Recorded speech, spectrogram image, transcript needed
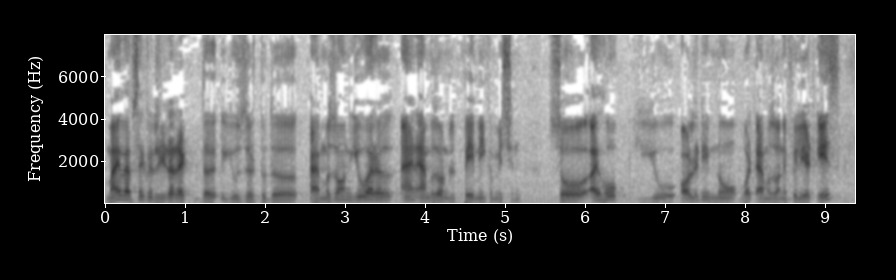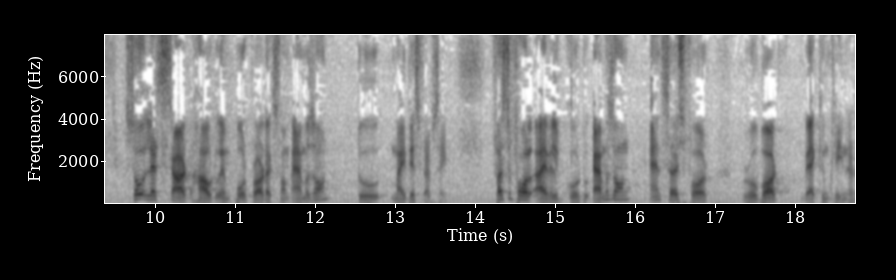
my website will redirect the user to the Amazon URL and Amazon will pay me commission. So I hope you already know what Amazon affiliate is. So let's start how to import products from Amazon to my this website. First of all I will go to Amazon and search for robot vacuum cleaner.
